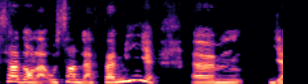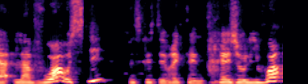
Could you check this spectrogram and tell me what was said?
ça dans la, au sein de la famille. Il y a la voix aussi, parce que c'est vrai que tu as une très jolie voix.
